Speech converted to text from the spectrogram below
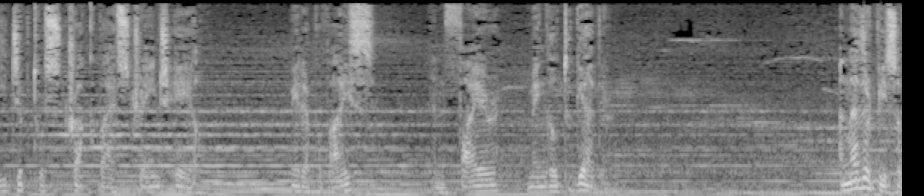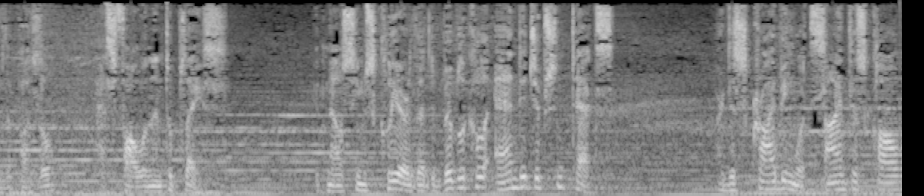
Egypt was struck by a strange hail, made up of ice and fire mingled together. Another piece of the puzzle has fallen into place. It now seems clear that the biblical and Egyptian texts are describing what scientists call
